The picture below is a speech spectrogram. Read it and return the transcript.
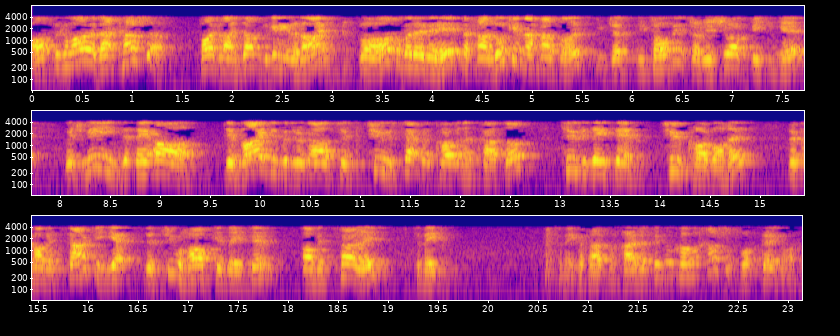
Ask the Gemara that kasha. Five lines up, at the beginning of the line. But over here, the chalukim chatos. You just you told me it's Rabbi Yeshua speaking here, which means that they are divided with regard to two separate korban chatos, two kazetim, two korbanos become mitzvah, yet the two half kezetim are mitzvah to make to make a person chayav a single kol What's going on?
